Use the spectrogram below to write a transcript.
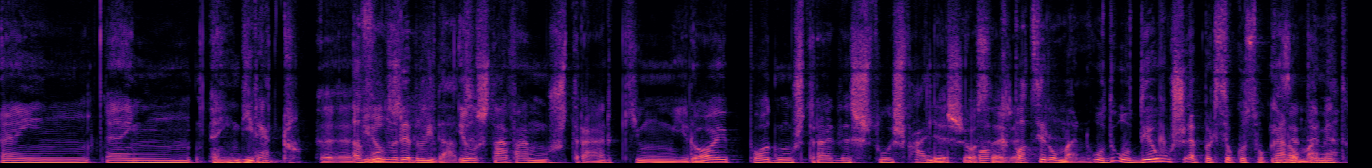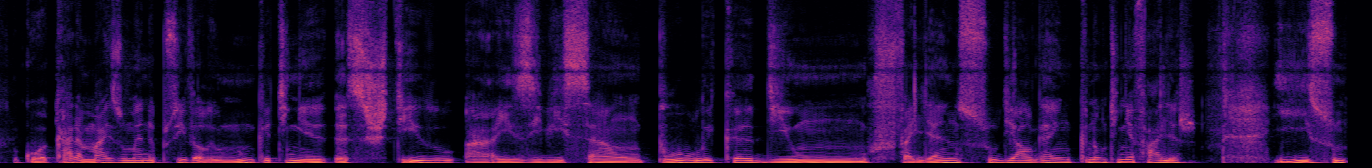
em, em, em direto. A ele, vulnerabilidade. Ele estava a mostrar que um herói pode mostrar as suas falhas. Ou, ou seja, que pode ser humano. O, o, Deus apareceu com a sua cara exatamente, humana. Com a cara mais humana possível. Eu nunca tinha assistido à exibição pública de um falhanço de alguém que não tinha falhas. E isso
